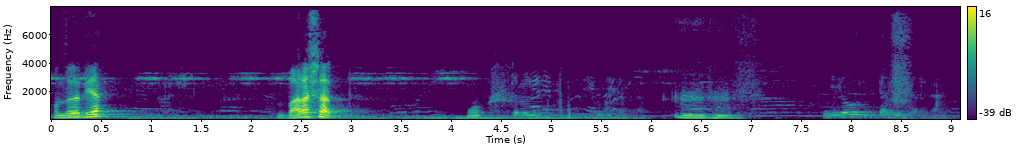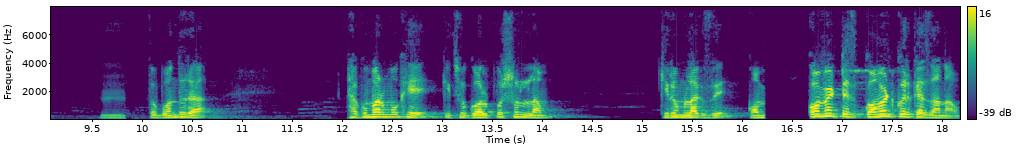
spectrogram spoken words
কোন জায়গা দিয়া বারাসাত ও হুম হুম। তো বন্ধুরা ঠাকুমার মুখে কিছু গল্প শুনলাম। কিরম লাগছে? কমেন্টে কমেন্ট করে জানাও।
